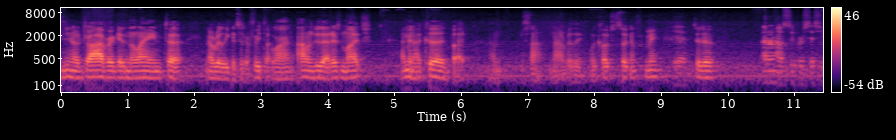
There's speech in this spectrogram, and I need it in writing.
you know driver, get in the lane to you know really get to the free throw line. I don't do that as much. I mean, I could, but um, it's not not really what coach is looking for me yeah. to do. I don't know how superstitious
